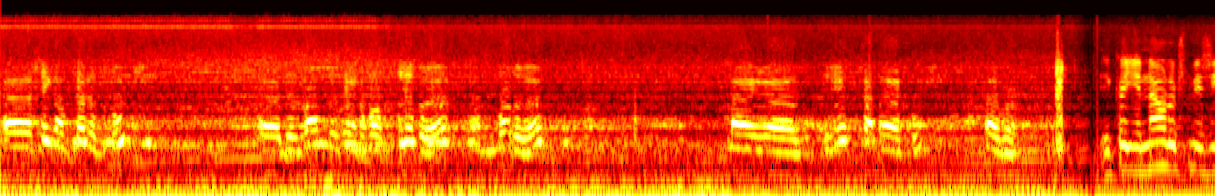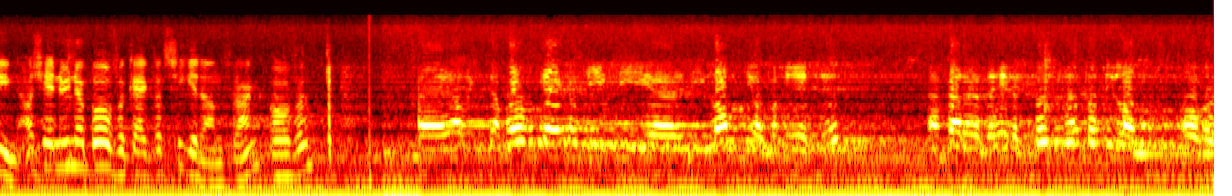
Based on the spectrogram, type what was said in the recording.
Uh, ging ontzettend goed. Uh, de wanden zijn nogal glibberig en modderig. Maar uh, de rit gaat erg goed. Over. Ik kan je nauwelijks meer zien. Als jij nu naar boven kijkt, wat zie je dan, Frank? Over. Als ik naar boven kijk, dan zie ik die, die lamp die op me gericht is. En verder de hele put tot die lamp. Over.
